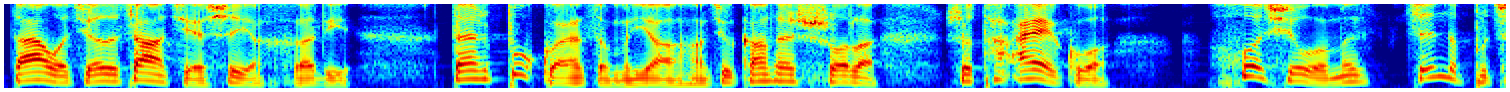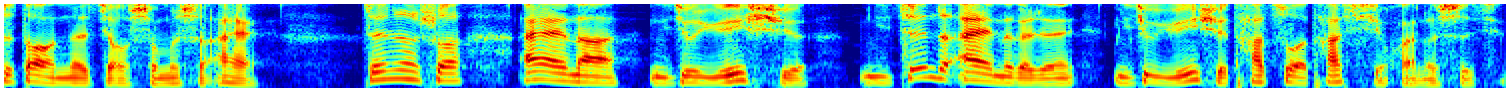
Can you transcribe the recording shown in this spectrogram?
当然，我觉得这样解释也合理。但是不管怎么样哈，就刚才说了，说他爱过，或许我们真的不知道那叫什么是爱。真正说爱呢，你就允许你真的爱那个人，你就允许他做他喜欢的事情。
